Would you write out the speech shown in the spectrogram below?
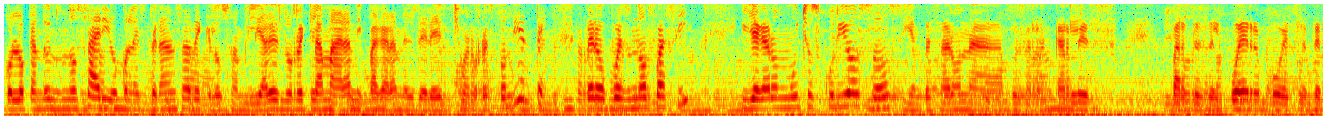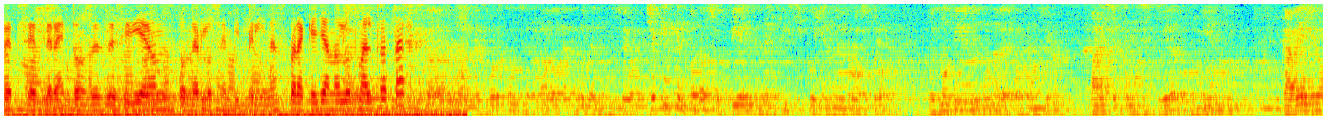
colocando en un osario con la esperanza de que los familiares los reclamaran y pagaran el derecho correspondiente. Pero pues no fue así. Y llegaron muchos curiosos y empezaron a pues arrancarles partes del cuerpo, etcétera, etcétera. Entonces decidieron ponerlos en vitrinas para que ya no los maltrataran. el mejor conservado dentro del museo. Chequen que en toda su piel, en el físico y en el rostro, pues no tiene ninguna deformación. Parece como si estuvieras comiendo. Cabello,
